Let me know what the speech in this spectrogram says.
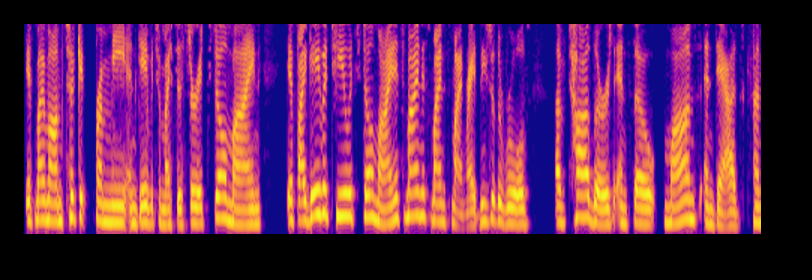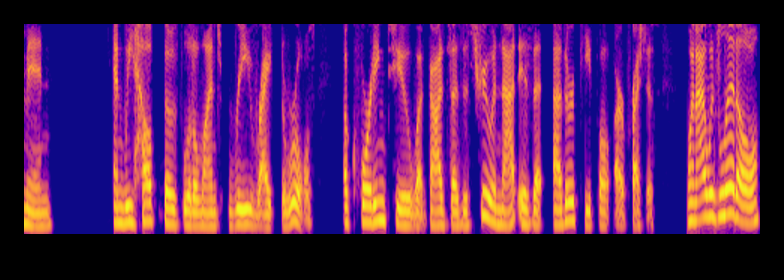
If my mom took it from me and gave it to my sister, it's still mine. If I gave it to you, it's still mine. It's mine. It's mine. It's mine, right? These are the rules of toddlers. And so moms and dads come in and we help those little ones rewrite the rules according to what God says is true. And that is that other people are precious. When I was little,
